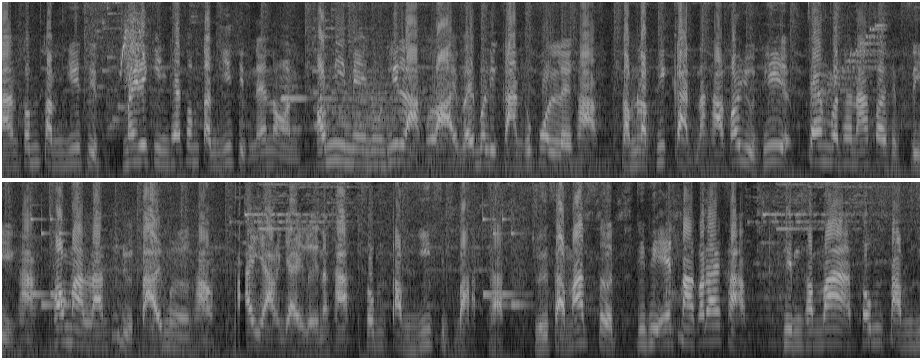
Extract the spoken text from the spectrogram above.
ร้านส้มตำ20 ไม่ได้กินแค่ส้มตำ20 แน่นอน เขามีเมนูที่หลากหลายไว้บริการทุกคนเลยค่ะสำหรับพิกัดนะคะ ก็อยู่ที่แจ้งวัฒนะซอย 14 ค่ะ เข้ามาร้านที่อยู่ซ้ายมือค่ะ ป้ายอย่างใหญ่เลยนะคะ ส้มตำ20 บาทค่ะ หรือสามารถเสิร์ช GPS มาก็ได้ค่ะ พิมพ์คำว่าส้มตำ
